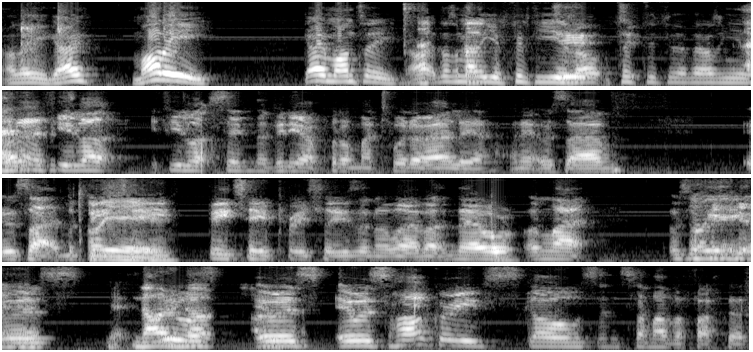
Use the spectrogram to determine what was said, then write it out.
Oh, there you go, Monty. Go, Monty. All right, it doesn't matter. You're 50 years Do- old, 50,000 years old. I don't know if you lot if you lot seen the video I put on my Twitter earlier, and it was um, it was like the BT Oh, yeah, yeah. BT preseason or whatever, and they were on like it was I Oh, think yeah, it yeah, yeah. was Yeah. No, it no, was no. it was it was Hargreaves, Scholes, and some other fucker,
